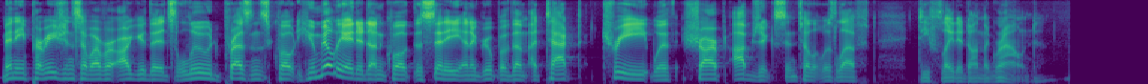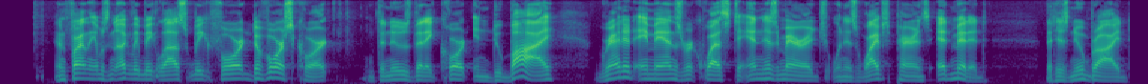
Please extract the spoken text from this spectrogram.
Many Parisians, however, argued that its lewd presence, quote, humiliated, unquote, the city, and a group of them attacked Tree with sharp objects until it was left deflated on the ground. And finally, it was an ugly week last week for divorce court, the news that a court in Dubai granted a man's request to end his marriage when his wife's parents admitted that his new bride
